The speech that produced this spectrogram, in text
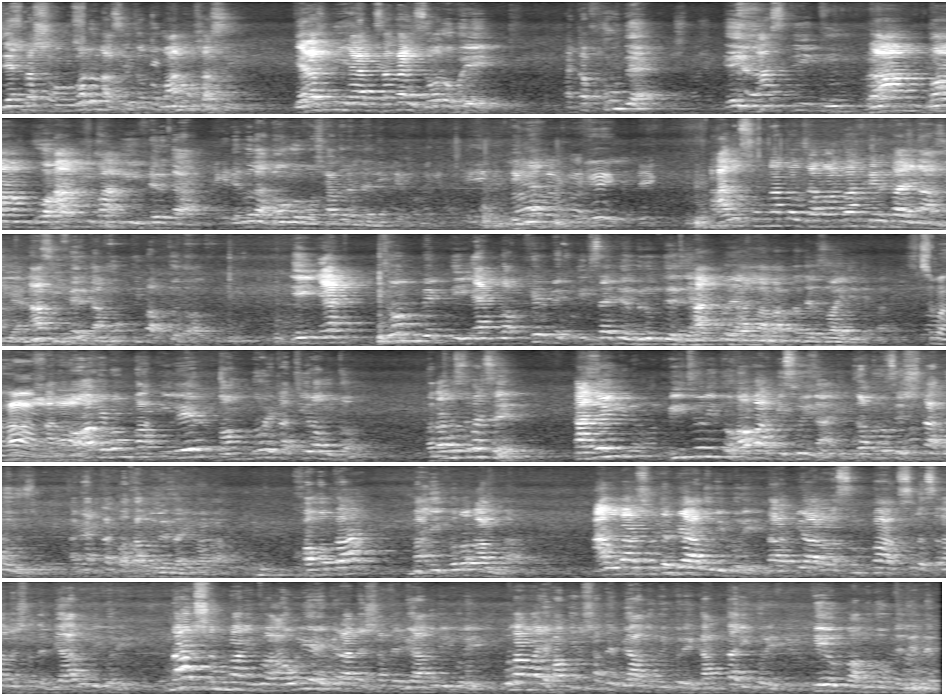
যে একটা সংগঠন আছে, যত মানুষ আছে, এরা যদি এক জায়গায় জড়ো হয়ে একটা ফু দেয়, এই নাস্তিক, রাম, বাম, ওহাবি বাকি ফেরকা, এগুলা বঙ্গোপসাগরে লিখে আলো সুন্নাতল জামাতা ফেরকায় নাজিয়া, নাজি ফেরকা, মুক্তিপ্রাপ্ত দল। এই একজন ব্যক্তি, এক ইসরায়েলের বিরুদ্ধে জিহাদ করে আল্লাহ তাদের জয় দিতে পারে। হক এবং বাতিলের দ্বন্দ্ব এটা চিরন্তন। কথা বুঝতে পারছে কাজেই বিচলিত হবার কিছুই নাই যত চেষ্টা করুক আমি একটা কথা বলে যাই বাবা। ক্ষমতা মালিক হলো আল্লাহ। আল্লাহর সাথে বেয়াদবি করে তার পিয়ার রাসূল পাক সাল্লামের সাথে বেয়াদবি করে উনার সম্মানিত আউলিয়া কেরামের সাথে বেয়াদবি করে উলামায়ে হকের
